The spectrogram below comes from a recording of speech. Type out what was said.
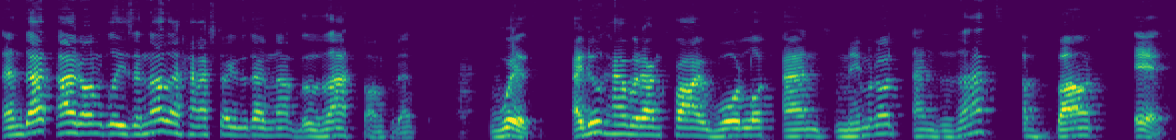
and that ironically is another hashtag that I'm not that confident with. I do have a rank 5 Warlock and Nimrod, and that's about it.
